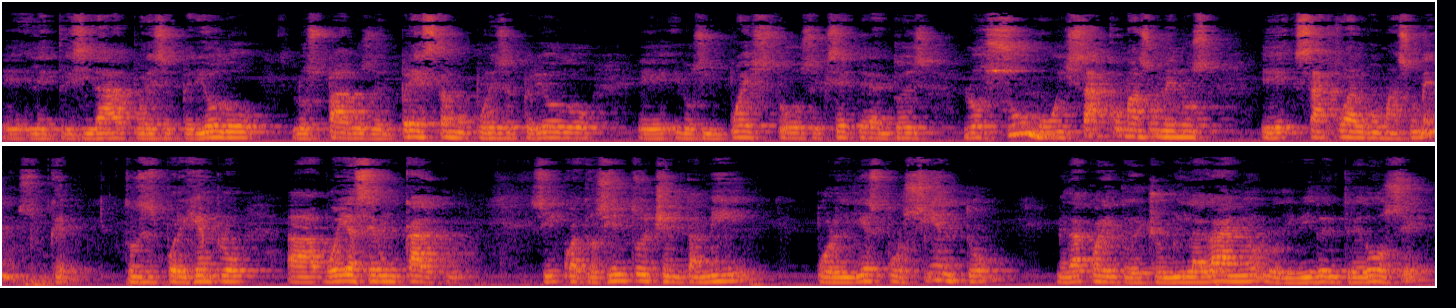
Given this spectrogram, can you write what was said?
electricidad por ese periodo, los pagos del préstamo por ese periodo, los impuestos, etcétera. Entonces lo sumo y saco más o menos eh, saco algo más o menos. Entonces, por ejemplo, ah, voy a hacer un cálculo. ¿sí? 480 mil por el 10% me da 48 mil al año, lo divido entre 12,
